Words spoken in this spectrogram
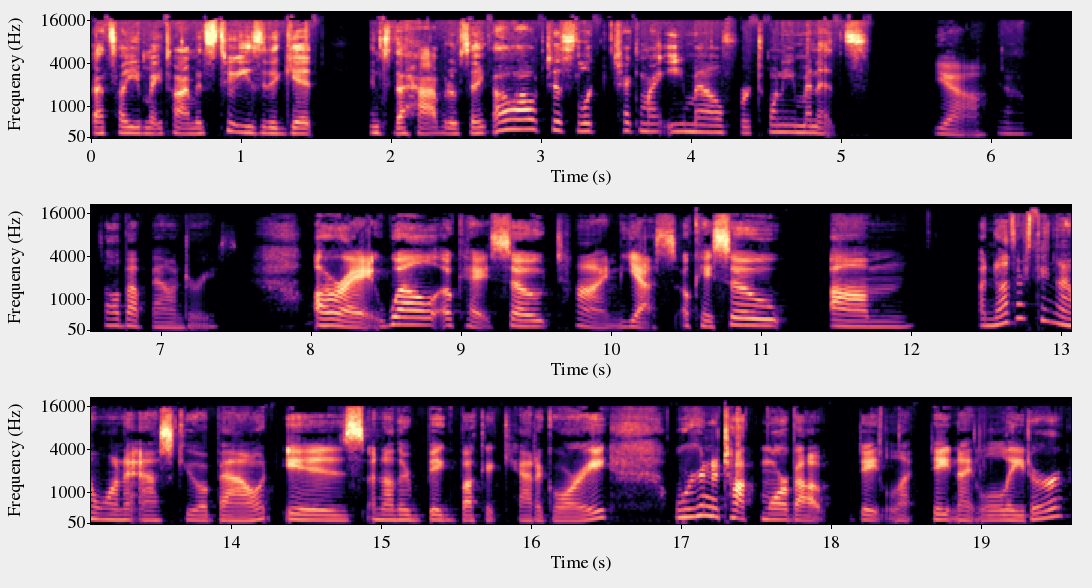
that's how you make time. It's too easy to get into the habit of saying, "Oh, I'll just look check my email for 20 minutes." Yeah. You know. It's all about boundaries. All right. Well, okay. So time. Yes. Okay. So um another thing I want to ask you about is another big bucket category. We're going to talk more about date date night later,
